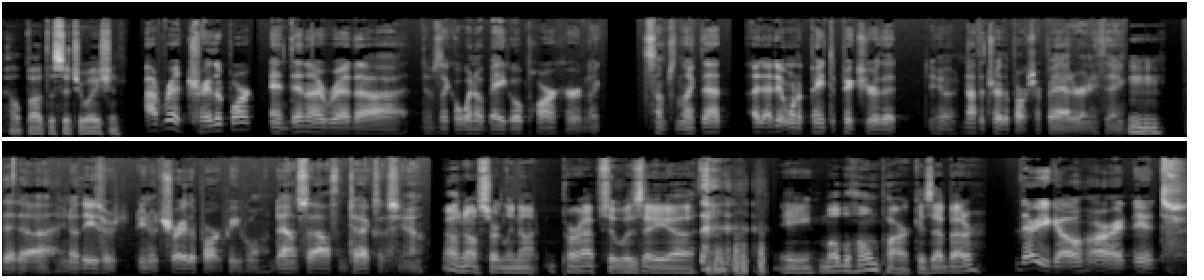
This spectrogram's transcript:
help out the situation. I read Trailer Park, and then I read uh, it was like a Winnebago Park or like something like that. I, I didn't want to paint the picture that you know, not that trailer parks are bad or anything. Mm-hmm. That uh, you know, these are you know trailer park people down south in Texas. You know, Oh no, certainly not. Perhaps it was a uh, a mobile home park. Is that better? there you go. All right, it.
